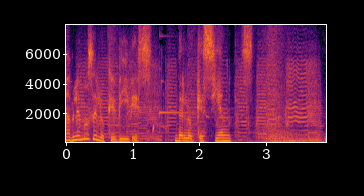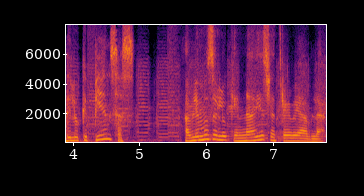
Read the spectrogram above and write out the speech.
Hablemos de lo que vives, de lo que sientes, de lo que piensas. Hablemos de lo que nadie se atreve a hablar.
